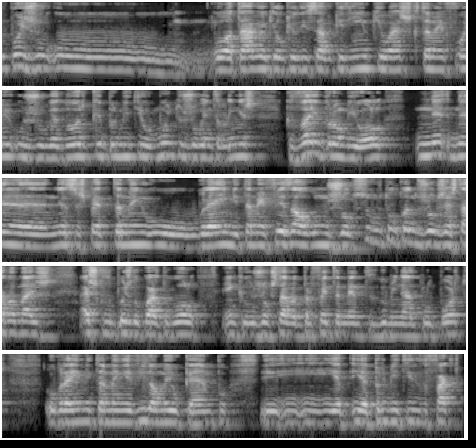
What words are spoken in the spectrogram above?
depois o, o, o Otávio, aquilo que eu disse há bocadinho, que eu acho que também foi o jogador que permitiu muito o jogo entre linhas, que veio para o miolo. Ne- ne- nesse aspecto também o Brahimi também fez algum jogo, sobretudo quando o jogo já estava mais, acho que depois do quarto golo, em que o jogo estava perfeitamente dominado pelo Porto, o Brahimi também a vir ao meio campo e, e- e a, e a permitir de facto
